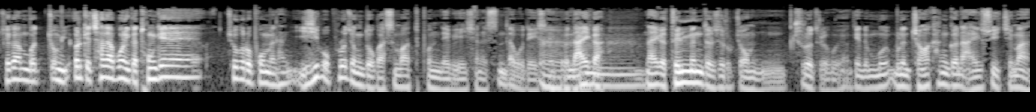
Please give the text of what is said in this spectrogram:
제가 뭐 좀 이렇게 찾아보니까 통계적으로 보면 한 25% 정도가 스마트폰 내비게이션을 쓴다고 돼 있어요. 그리고 나이가 나이가 들면 들수록 좀 줄어들고요. 근데 무- 물론 정확한 건 아닐 수 있지만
